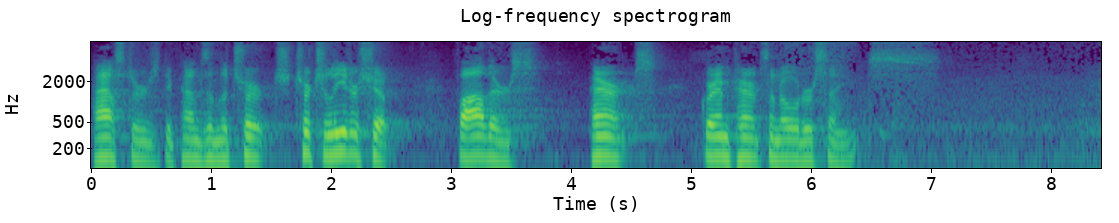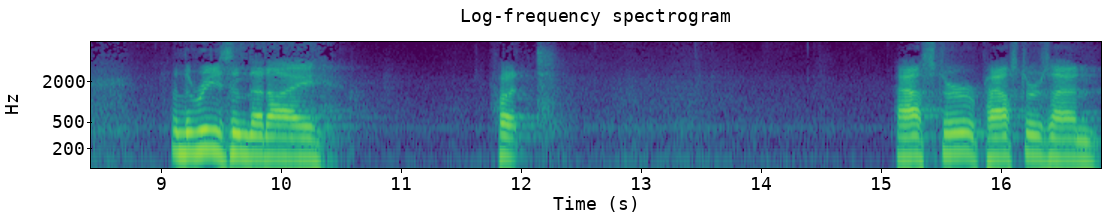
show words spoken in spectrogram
pastors, depends on the church, church leadership, fathers, parents, grandparents, and older saints. And the reason that I put pastor, pastors, and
